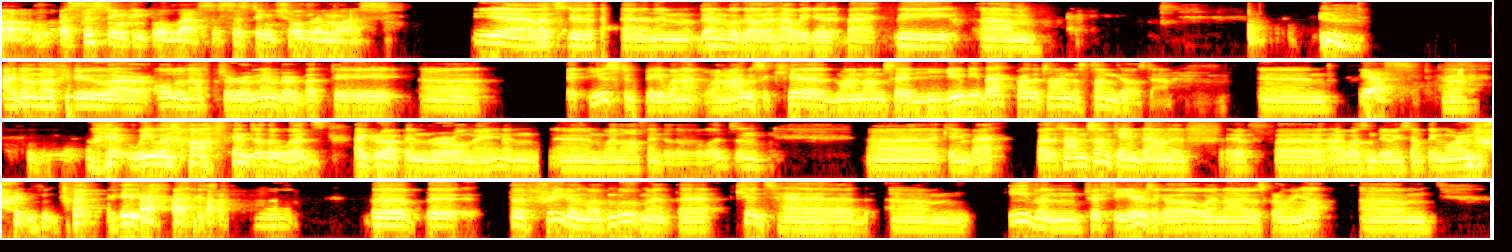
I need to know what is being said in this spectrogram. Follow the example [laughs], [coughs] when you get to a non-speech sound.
uh, assisting people less, assisting children less? Yeah, let's do that, and then then we'll go to how we get it back. The um, [clears throat] I don't know if you are old enough to remember, but the uh, it used to be when I when I was a kid, my mom said, "You be back by the time the sun goes down," and yes, uh, [laughs] we went [laughs] off into the woods. I grew up in rural Maine and and went off into the woods and uh, came back by the time the sun came down. If if uh, I wasn't doing something more [laughs] important, but the, uh, the the the freedom of movement that kids had um, even 50 years ago when I was growing up. Um,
